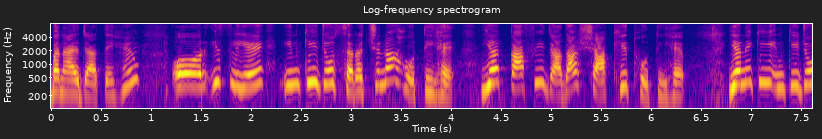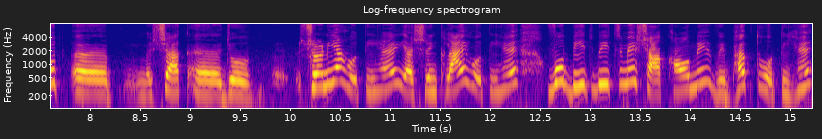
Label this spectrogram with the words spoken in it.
बनाए जाते हैं और इसलिए इनकी जो संरचना होती है, यह काफ़ी ज़्यादा शाखित होती है। यानी कि इनकी जो शाख जो श्रेणियाँ होती हैं या श्रृंखलाएँ होती हैं, वो बीच बीच में शाखाओं में विभक्त होती हैं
